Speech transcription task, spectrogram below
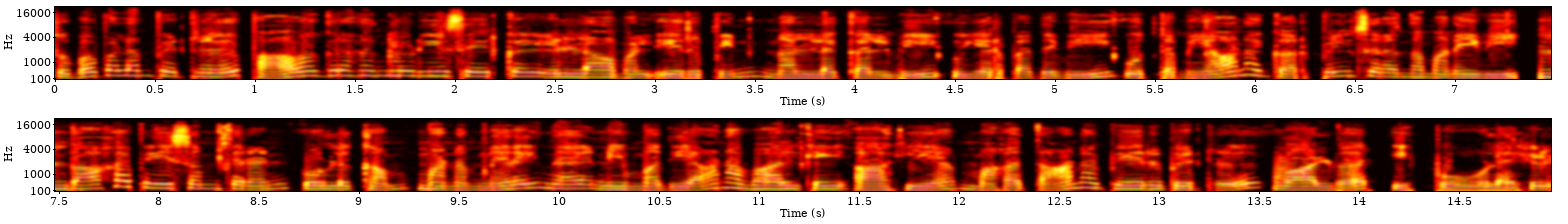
சுபபலம் பெற்று பாவகிரகங்களுடைய சேர்க்கை இல்லாமல் இருப்பின் நல்ல கல்வி உயர் பதவி உத்தமையான கற்பில் சிறந்த மனைவி அன்பாக பேசும் திறன் ஒழுக்கம் மனம் நிறைந்த நிம்மதியான வாழ்க்கை ஆகிய மகத்தான பேறு பெற்று வாழ்வர் இப்போ உலகில்.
